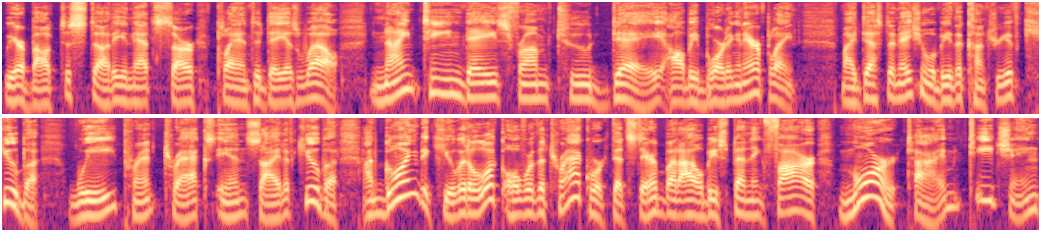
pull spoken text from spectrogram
we are about to study, and that's our plan today as well. 19 days from today, I'll be boarding an airplane. My destination will be the country of Cuba. We print tracts inside of Cuba. I'm going to Cuba to look over the tract work that's there, but I'll be spending far more time teaching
